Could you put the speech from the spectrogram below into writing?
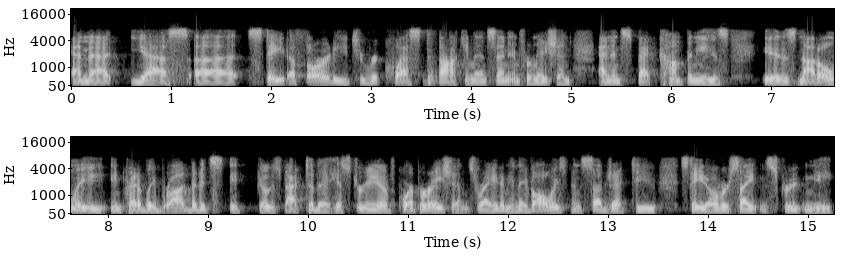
and that yes, uh, state authority to request documents and information and inspect companies is not only incredibly broad, but it's it goes back to the history of corporations, right? I mean, they've always been subject to state oversight and scrutiny,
